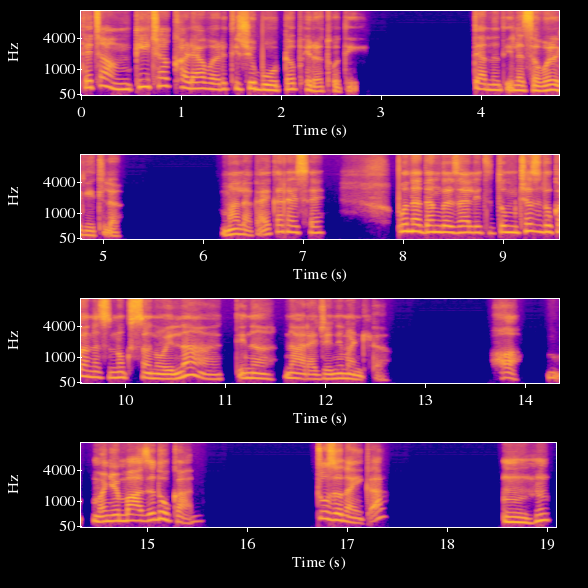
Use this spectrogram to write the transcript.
त्याच्या अंगठीच्या खड्यावर तिची बोट फिरत होती. त्यानं तिला जवळ घेतलं. मला काय करायचंय? पुन्हा दंगल झाली तर तुमच्याच दुकानाचं नुकसान होईल ना तिनं नाराजीने म्हटलं. हा म्हणजे माझं दुकान. तुझं नाही का? "उम्हम.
